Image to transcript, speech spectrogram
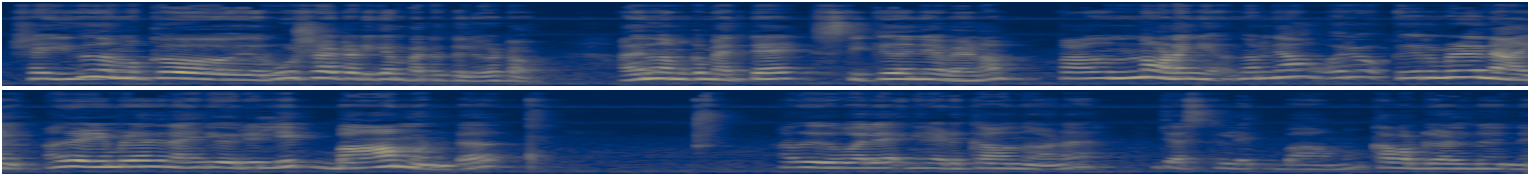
പക്ഷെ ഇത് നമുക്ക് റൂഷായിട്ട് അടിക്കാൻ പറ്റത്തില്ല കേട്ടോ. അതിന് നമുക്ക് മറ്റേ സ്റ്റിക്ക് തന്നെ വേണം. അപ്പം അതൊന്ന് ഉണങ്ങി. എന്ന് പറഞ്ഞാൽ ഒരു തീരുമ്പോഴേനായി. അത് കഴിയുമ്പോഴേതിന് അതിന്റെ ഒരു ലിപ് ബാം ഉണ്ട്. അത് ഇതുപോലെ ഇങ്ങനെ എടുക്കാവുന്നതാണ്. ജസ്റ്റ് ലിപ് ബാം കവർ ഗേളിന് തന്നെ.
